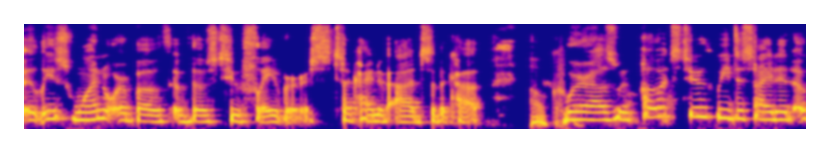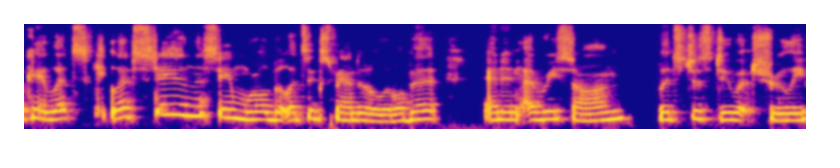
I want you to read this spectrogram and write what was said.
at least one or both of those two flavors to kind of add to the cup. Oh, cool. whereas with poet's tooth we decided okay let's let's stay in the same world but let's expand it a little bit. And in every song let's just do what truly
